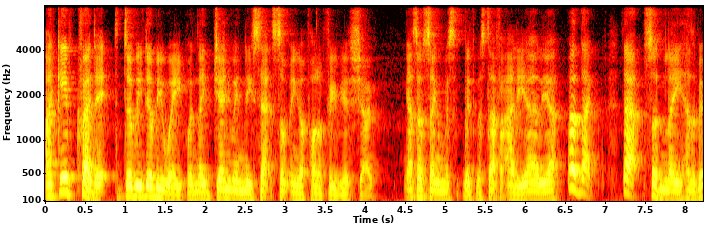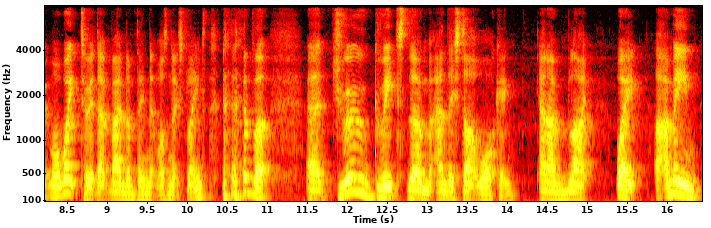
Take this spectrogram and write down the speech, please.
I give credit to WWE when they genuinely set something up on a previous show. As I was saying with Mustafa Ali earlier, oh, that that suddenly has a bit more weight to it. That random thing that wasn't explained, but uh, Drew greets them and they start walking, and I'm like, wait, I mean,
